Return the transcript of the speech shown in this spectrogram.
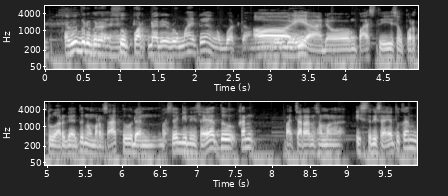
Tapi bener-bener support dari rumah itu yang ngebuat kamu oh iya dong pasti support keluarga itu nomor satu. Dan maksudnya gini saya tuh kan pacaran sama istri saya tuh kan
